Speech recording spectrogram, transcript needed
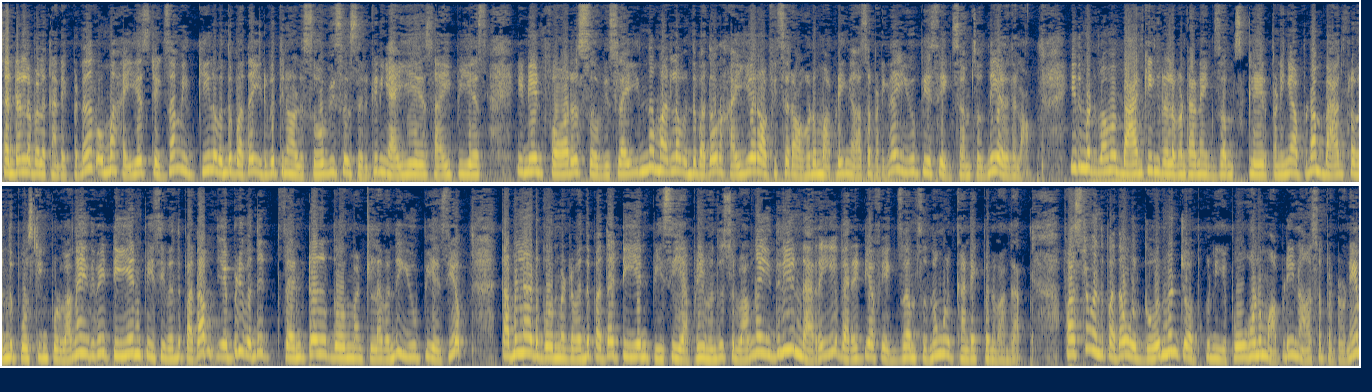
சென்ட்ரல் லெவலில் கண்டக்ட் பண்ணது ரொம்ப ஹையஸ்ட் எக்ஸாம் இது கீழே வந்து பார்த்தா இருபத்தி நாலு சர்வீசஸ் இருக்கு. நீங்க ஐஏஎஸ் ஐபிஎஸ் இந்தியன் ஃபாரஸ்ட் சர்வீஸ்ல இந்த மாதிரிலாம் வந்து பார்த்தா ஒரு ஹையர் ஆஃபீஸர் ஆகணும் அப்படின்னு ஆசைப்பட்டீங்கன்னா யூபிஎஸ்சி எக்ஸாம்ஸ் வந்து எழுதலாம். இது மட்டும் இல்லாமல் பேங்கிங் ரெலவெண்டான எக்ஸாம்ஸ் கிளியர் பண்ணீங்க அப்படின்னா பேங்க்ல வந்து போஸ்டிங் போடுவாங்க. இதுவே டிஎன்பிசி வந்து பார்த்தா எப்படி வந்து சென்ட்ரல் கவர்மெண்ட்ல வந்து யூபிஎஸ்சியும் தமிழ்நாடு கவர்மெண்ட்ல வந்து பார்த்தா டிஎன்பிசி அப்படின்னு வந்து சொல்லுவாங்க. இதுலயும் நிறைய வெரைட்டி ஆஃப் எக்ஸாம்ஸ் வந்து உங்களுக்கு கண்டக்ட் பண்ணுவாங்க. ஃபர்ஸ்ட் வந்து பார்த்தா ஒரு கவர்மெண்ட் ஜாப்க்கு நீங்க போகணும் அப்படின்னு ஆசைப்பட்டோன்னே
